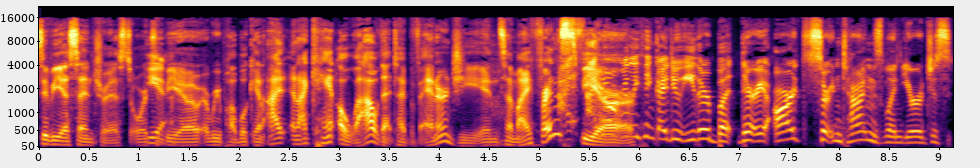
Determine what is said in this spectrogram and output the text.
To be a centrist or to Yeah. be a, a Republican, I and I can't allow that type of energy into my friend sphere. I, don't really think I do either, but there are certain times when you're just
